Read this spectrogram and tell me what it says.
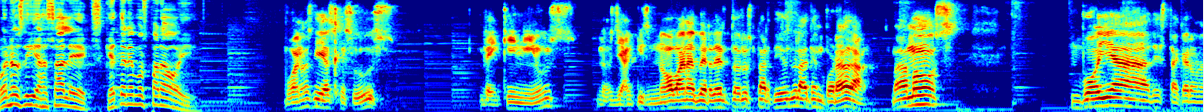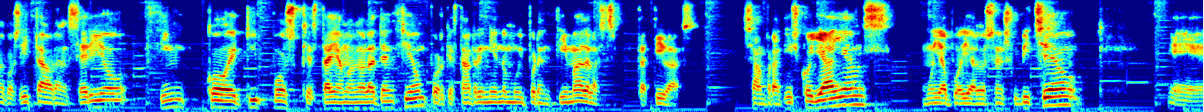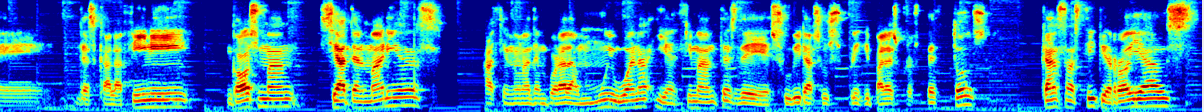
Buenos días, Alex. ¿Qué tenemos para hoy? Buenos días, Jesús. Breaking News. Los Yankees no van a perder todos los partidos de la temporada. ¡Vamos! Voy a destacar una cosita ahora en serio. Cinco equipos que están llamando la atención porque están rindiendo muy por encima de las expectativas. San Francisco Giants, muy apoyados en su picheo. Eh, de Scalafini, Gossman, Seattle Mariners, haciendo una temporada muy buena y encima antes de subir a sus principales prospectos. Kansas City Royals,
